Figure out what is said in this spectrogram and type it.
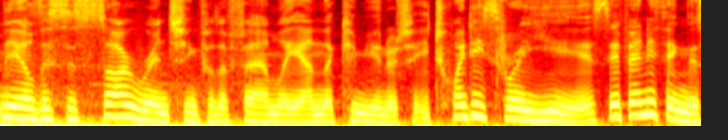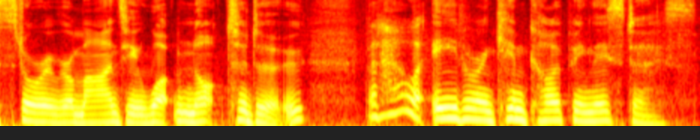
Neil, this is so wrenching for the family and the community. 23 years. If anything, this story reminds you what not to do. But how are Eva and Kim coping these days?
